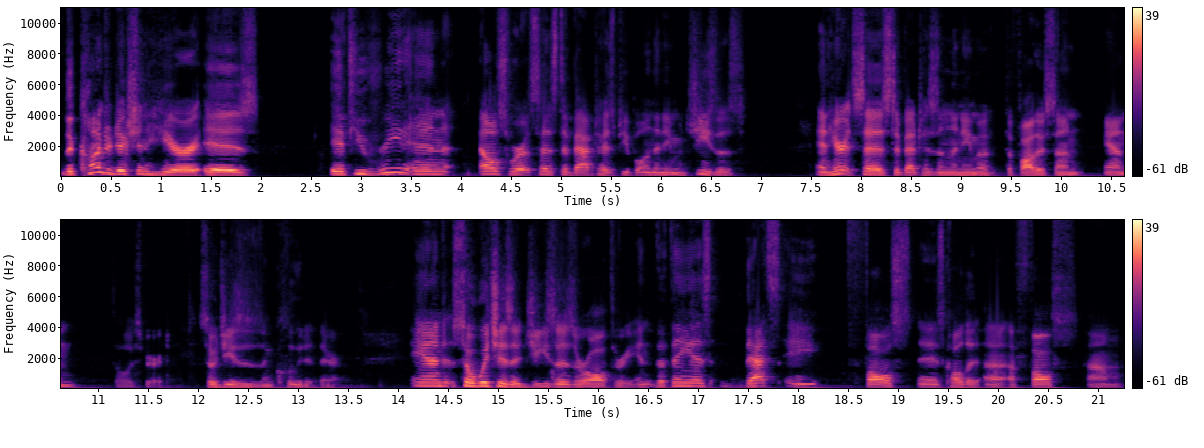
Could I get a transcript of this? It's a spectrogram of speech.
the contradiction here is if you read in elsewhere, it says to baptize people in the name of Jesus. And here it says to baptize in the name of the Father, Son, and the Holy Spirit. So Jesus is included there. And so which is it, Jesus or all three? And the thing is, that's a false, it's called a, a, false, um,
